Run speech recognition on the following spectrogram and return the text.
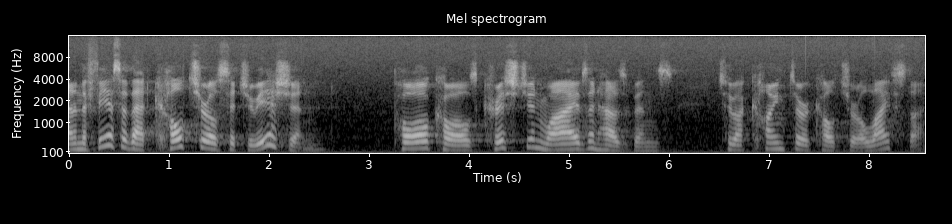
And in the face of that cultural situation, Paul calls Christian wives and husbands to a countercultural lifestyle.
